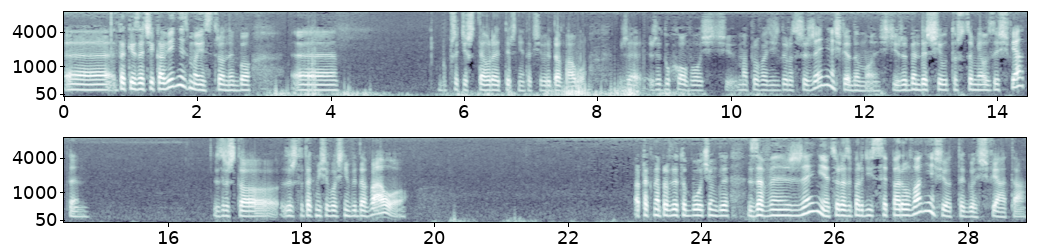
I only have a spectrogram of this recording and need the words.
e, takie zaciekawienie z mojej strony, bo e, bo przecież teoretycznie tak się wydawało, że, że duchowość ma prowadzić do rozszerzenia świadomości, że będziesz się utożsamiał ze światem. Zresztą, zresztą tak mi się właśnie wydawało. A tak naprawdę to było ciągle zawężenie, coraz bardziej separowanie się od tego świata.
